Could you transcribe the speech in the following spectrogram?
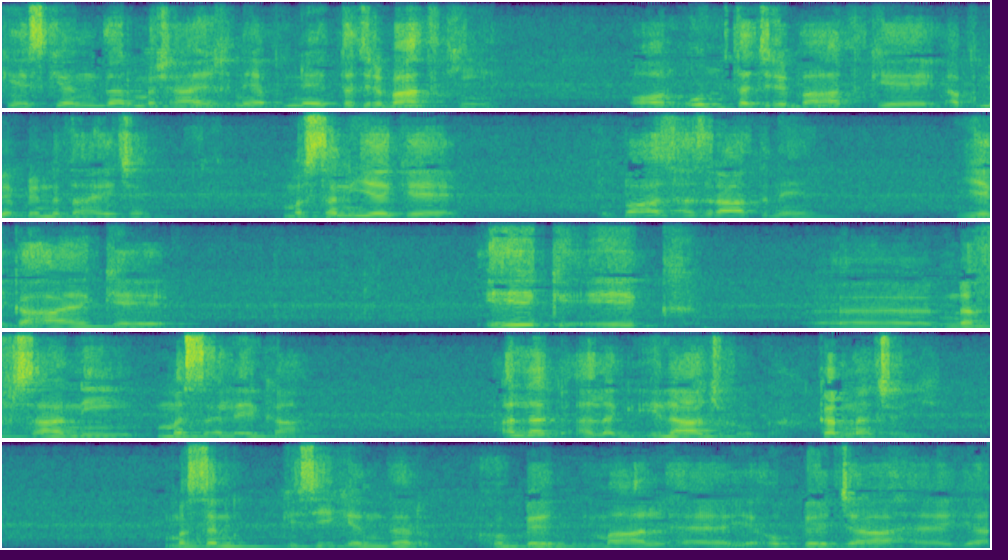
کہ اس کے اندر مشائق نے اپنے تجربات کیے اور ان تجربات کے اپنے اپنے نتائج ہیں۔ مثلا یہ کہ بعض حضرات نے یہ کہا ہے کہ ایک ایک نفسانی مسئلے کا الگ الگ علاج ہوگا، کرنا چاہیے۔ مثلا کسی کے اندر حب مال ہے یا حب جاہ ہے یا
